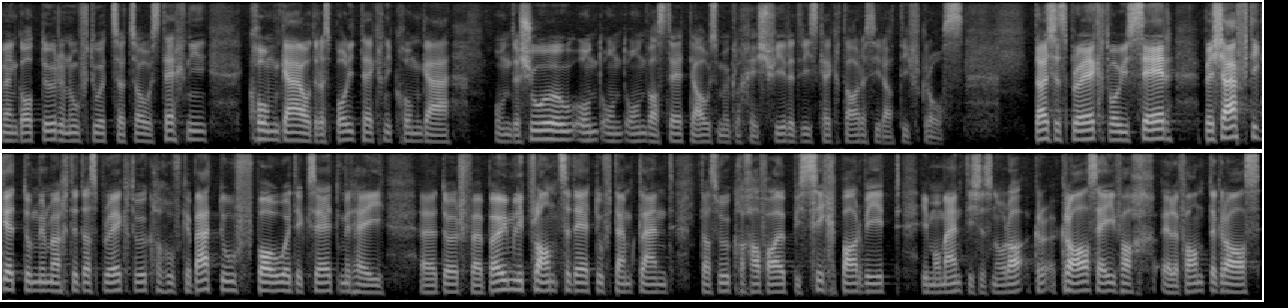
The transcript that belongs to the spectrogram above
wenn Gott Türen auftut, soll es auch ein Technikum geben oder ein Polytechnikum geben und eine Schule und, und, und, was dort alles möglich ist. 34 Hektare sind relativ gross. Das ist ein Projekt, das uns sehr beschäftigt und wir möchten das Projekt wirklich auf Gebet aufbauen. Ihr seht, wir haben, äh, dürfen Bäume pflanzen dort auf dem Gelände, dass wirklich einfach etwas sichtbar wird. Im Moment ist es nur Gras, einfach Elefantengras.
